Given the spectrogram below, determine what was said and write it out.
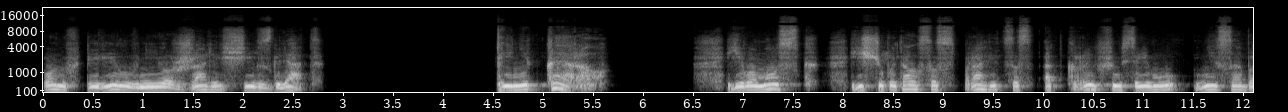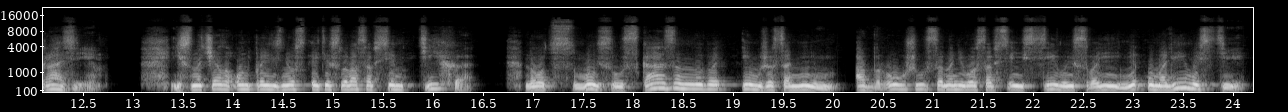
Он вперил в нее жалящий взгляд. Ты не Кэрол. Его мозг еще пытался справиться с открывшимся ему несообразием. И сначала он произнес эти слова совсем тихо, но вот смысл сказанного им же самим обрушился на него со всей силой своей неумолимости.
